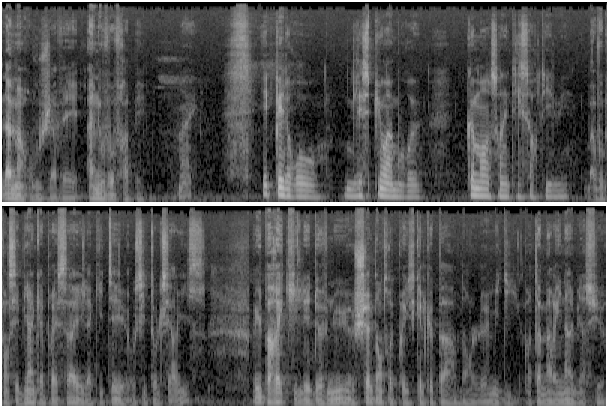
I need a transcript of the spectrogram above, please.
La main rouge avait à nouveau frappé. Ouais. Et Pedro, l'espion amoureux, comment s'en est-il sorti, lui? Bah, vous pensez bien qu'après ça, il a quitté aussitôt le service. Il paraît qu'il est devenu chef d'entreprise quelque part dans le Midi. Quant à Marina, bien sûr,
